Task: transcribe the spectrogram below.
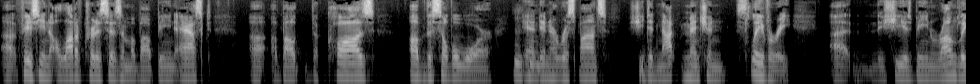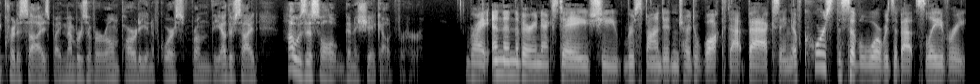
uh, facing a lot of criticism about being asked uh, about the cause of the Civil War, mm-hmm. and in her response, she did not mention slavery. Uh, she is being roundly criticized by members of her own party, and of course, from the other side. How is this all going to shake out for her? Right. And then the very next day, she responded and tried to walk that back, saying, Of course, the Civil War was about slavery,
